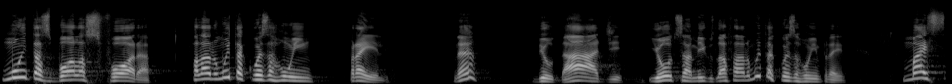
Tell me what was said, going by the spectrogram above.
muitas bolas fora, falaram muita coisa ruim para ele, né? Bildade e outros amigos lá falaram muita coisa ruim para ele. Mas,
